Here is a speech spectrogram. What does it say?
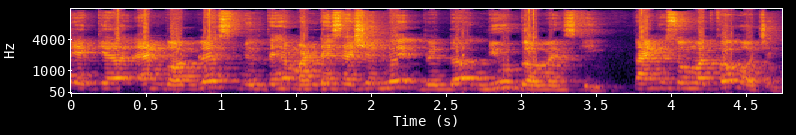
take care and God bless मिलते हैं मंडे सेशन में with the new government scheme thank you so much for watching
